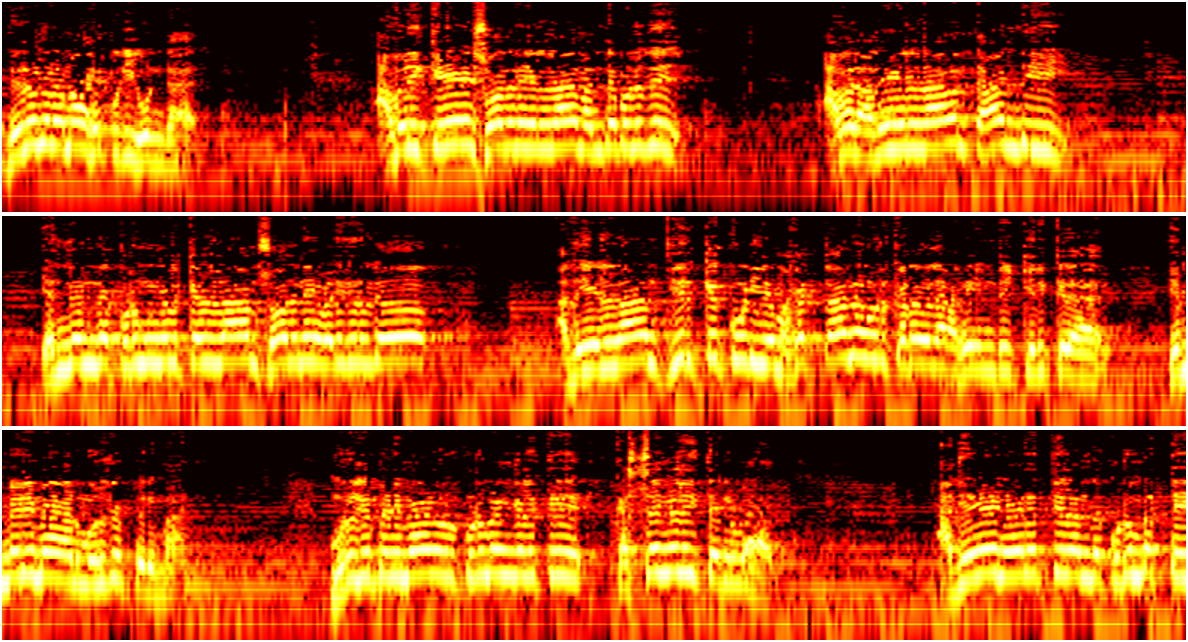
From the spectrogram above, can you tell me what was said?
நிரந்தரமாக குடிகொண்டார். அவருக்கே சோதனை எல்லாம் வந்த பொழுது அவர் அதையெல்லாம் தாண்டி எந்தெந்த குடும்பங்களுக்கெல்லாம் சோதனை வருகிறதோ அதையெல்லாம் தீர்க்கக்கூடிய மகத்தான ஒரு கடவுளாக இன்றைக்கு இருக்கிறார் எம்பெருமான் முருகப்பெருமான். முருகப்பெருமான் ஒரு குடும்பங்களுக்கு கஷ்டங்களை தருவார். அதே நேரத்தில் அந்த குடும்பத்தை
